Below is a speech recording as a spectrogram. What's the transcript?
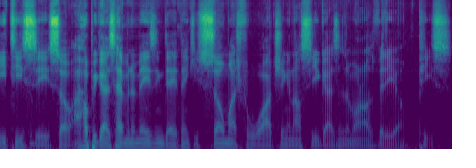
etc. So I hope you guys have an amazing day. Thank you so much for watching, and I'll see you guys in tomorrow's video. Peace.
